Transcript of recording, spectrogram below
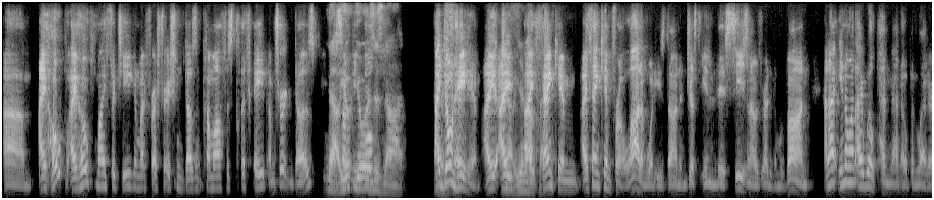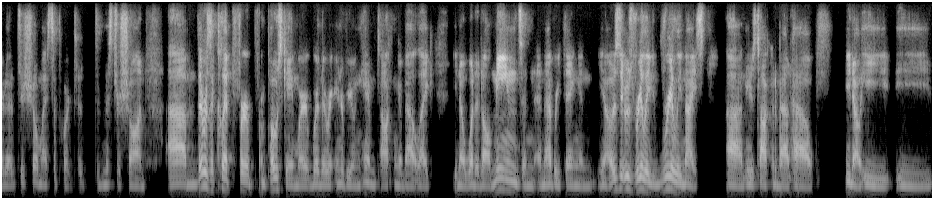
Um, I hope I hope my fatigue and my frustration doesn't come off as cliff hate. I'm sure it does. No, yours is not. I don't hate him. I I, I thank him. I thank him for a lot of what he's done, and just in this season, I was ready to move on. And I, you know what, I will pen that open letter to, to show my support to, to Mr. Sean. Um, there was a clip for from post game where where they were interviewing him, talking about like you know what it all means and and everything, and you know it was it was really really nice. Um, he was talking about how you know he he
